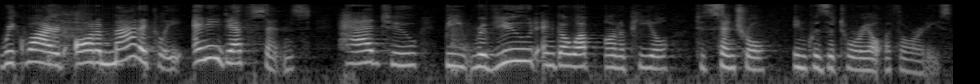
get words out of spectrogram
required automatically any death sentence had to be reviewed and go up on appeal to central inquisitorial authorities.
